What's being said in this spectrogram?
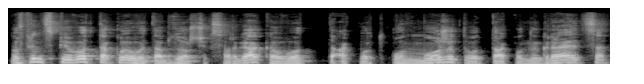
Но в принципе вот такой вот обзорчик Саргака, вот так вот он может, вот так он играется.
